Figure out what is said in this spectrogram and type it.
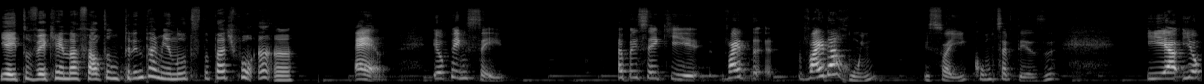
E aí tu vê que ainda faltam 30 minutos, tu tá tipo, ah, ah. É, eu pensei. Eu pensei que vai, vai dar ruim, isso aí, com certeza. E, a- e eu,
